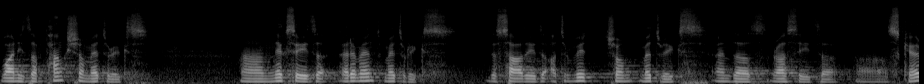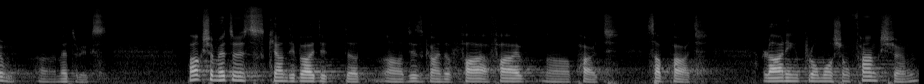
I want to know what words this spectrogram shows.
One is the function metrics. next is the element metrics. The third is the attribution metrics. And the last is the scale metrics. Function metrics can divide it uh, this kind of five, five uh, parts, subpart learning promotion function,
